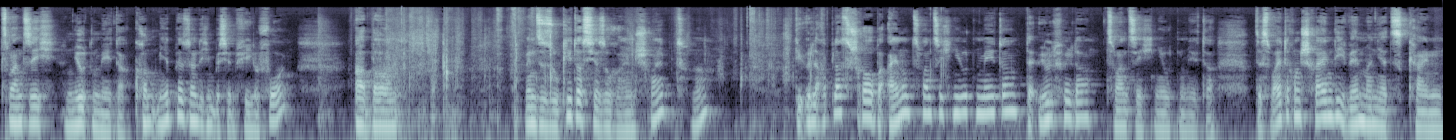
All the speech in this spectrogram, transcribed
20 Newtonmeter. Kommt mir persönlich ein bisschen viel vor, aber wenn Suzuki das hier so reinschreibt, ne, die Ölablassschraube 21 Newtonmeter, der Ölfilter 20 Newtonmeter. Des Weiteren schreiben die, wenn man jetzt keinen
